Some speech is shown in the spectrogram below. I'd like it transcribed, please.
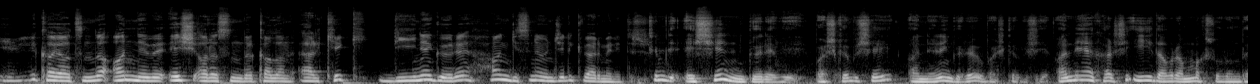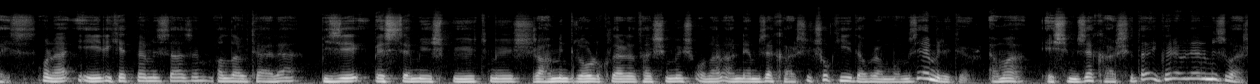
Evlilik hayatında anne ve eş arasında kalan erkek dine göre hangisine öncelik vermelidir? Şimdi eşin görevi başka bir şey, annenin görevi başka bir şey. Anneye karşı iyi davranmak zorundayız. Ona iyilik etmemiz lazım. Allahü Teala bizi beslemiş, büyütmüş, rahmin zorluklarda taşımış olan annemize karşı çok iyi davranmamızı emrediyor. Ama eşimize karşı da görevlerimiz var.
